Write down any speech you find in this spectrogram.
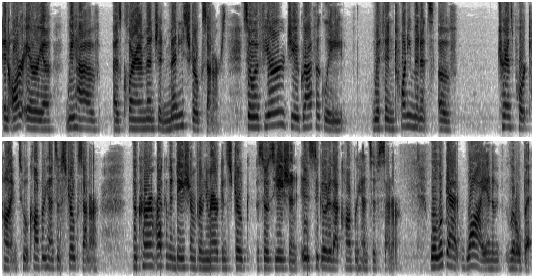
In our area, we have, as Claranne mentioned, many stroke centers. So if you're geographically within 20 minutes of transport time to a comprehensive stroke center, the current recommendation from the American Stroke Association is to go to that comprehensive center. We'll look at why in a little bit.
